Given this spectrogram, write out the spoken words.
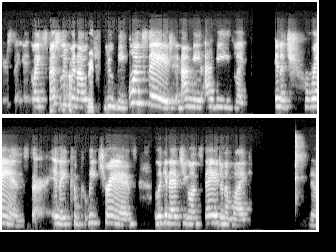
your singing. Like especially when I was you'd be on stage and I mean I'd be like in a trance sir, in a complete trance looking at you on stage and I'm like no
